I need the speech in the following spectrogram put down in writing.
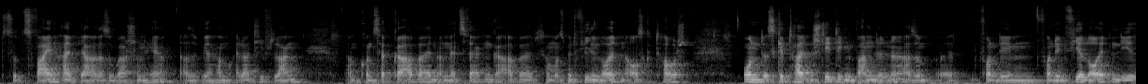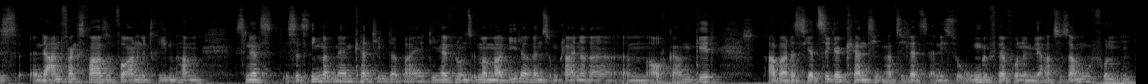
so zweieinhalb Jahre sogar schon her. Also wir haben relativ lang am Konzept gearbeitet, an Netzwerken gearbeitet, haben uns mit vielen Leuten ausgetauscht und es gibt halt einen stetigen Wandel. Ne? Also äh, von, dem, von den vier Leuten, die es in der Anfangsphase vorangetrieben haben, sind jetzt, ist jetzt niemand mehr im Kernteam dabei. Die helfen uns immer mal wieder, wenn es um kleinere ähm, Aufgaben geht. Aber das jetzige Kernteam hat sich letztendlich so ungefähr vor einem Jahr zusammengefunden.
